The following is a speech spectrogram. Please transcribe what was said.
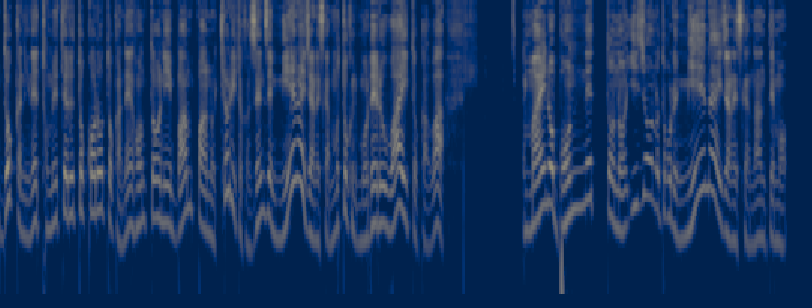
どっかにね、止めてるところとかね、本当にバンパーの距離とか全然見えないじゃないですか。もう特にモデル Y とかは、前のボンネットの以上のところに見えないじゃないですか、なんても。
